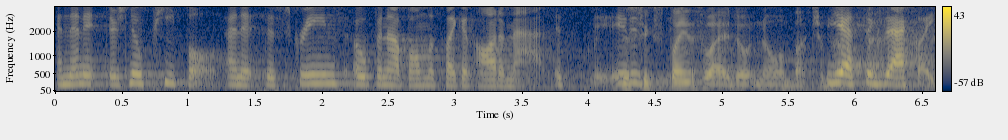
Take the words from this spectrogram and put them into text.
And then it, there's no people, and it, the screens open up almost like an automat. It's it This is- explains why I don't know a bunch about Yes, that. exactly.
